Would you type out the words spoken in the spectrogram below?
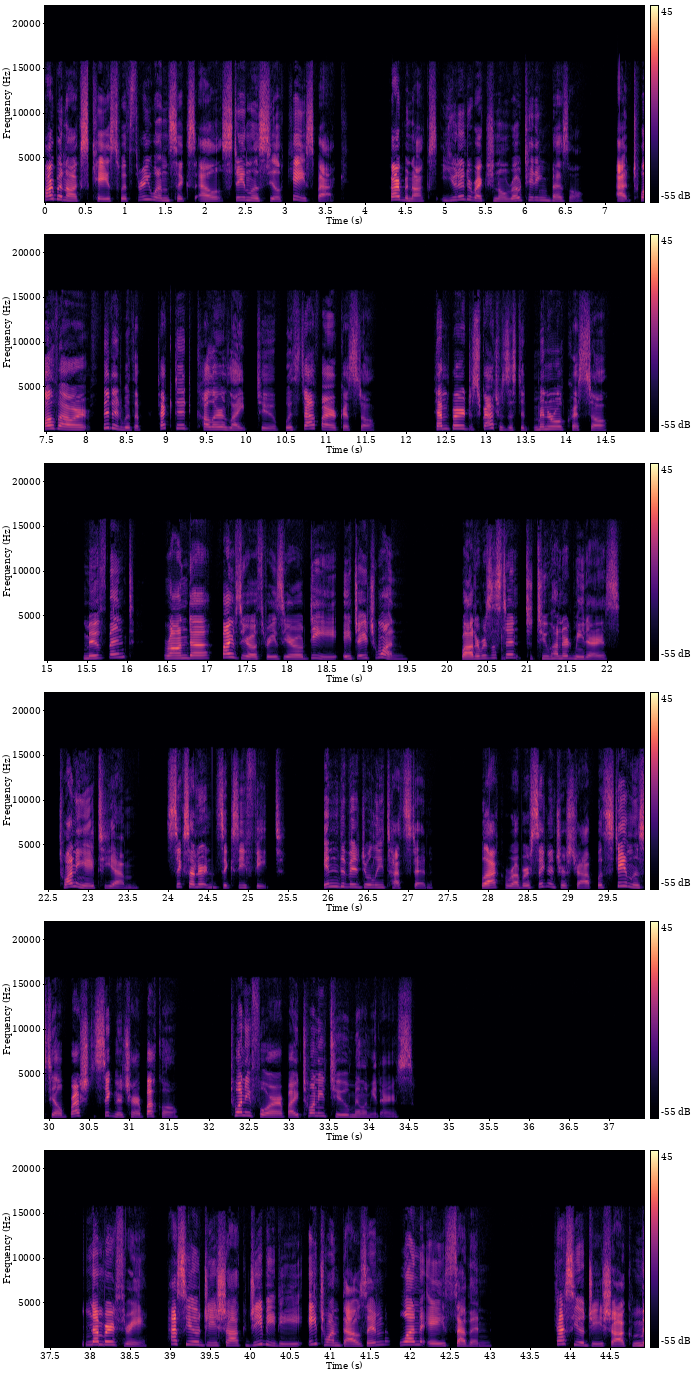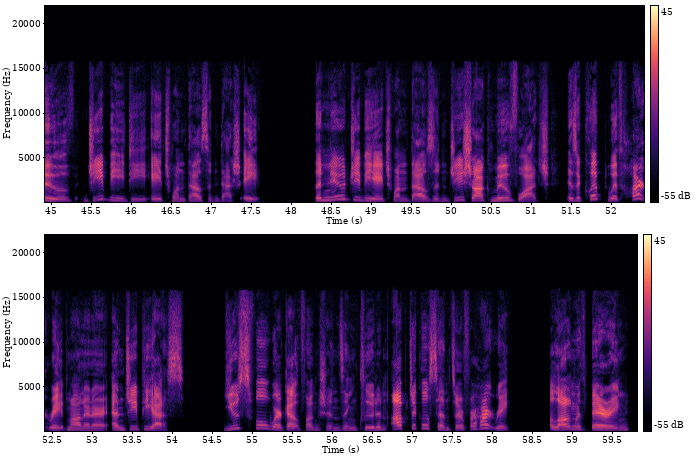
Carbonox case with 316L stainless steel case back. Carbonox unidirectional rotating bezel at 12 hour fitted with a protected color light tube with sapphire crystal. Tempered scratch resistant mineral crystal. Movement Ronda 5030D HH1. Water resistant to 200 meters. 20 ATM. 660 feet. Individually tested. Black rubber signature strap with stainless steel brushed signature buckle. 24 by 22 millimeters. Number 3. Casio G-Shock GBD H1000 1A7. Casio G-Shock Move GBD H1000-8. The new GBH1000 G-Shock Move watch is equipped with heart rate monitor and GPS. Useful workout functions include an optical sensor for heart rate, along with bearing,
